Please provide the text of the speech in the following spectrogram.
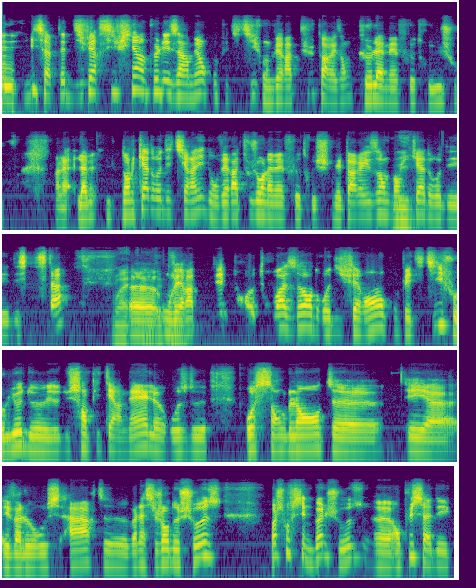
Et ça va peut-être diversifier un peu les armées en compétitif. On ne verra plus, par exemple, que la même flottruche. Ou, dans le cadre des tyrannides, on verra toujours la même flottruche. Mais par exemple, dans le cadre des, des on verra peut-être trois ordres différents compétitifs au lieu de, du sempiternel, rose, de, rose sanglante et, et Valorous Art. voilà, ce genre de choses. Moi, je trouve que c'est une bonne chose. en plus, ça a des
